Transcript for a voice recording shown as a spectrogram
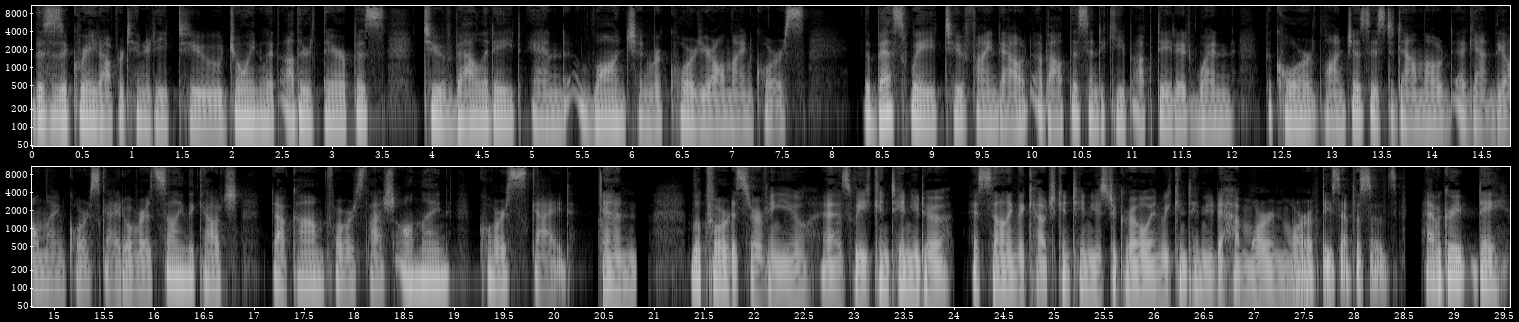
This is a great opportunity to join with other therapists to validate and launch and record your online course. The best way to find out about this and to keep updated when the cohort launches is to download again the online course guide over at sellingthecouch.com forward slash online course guide. And look forward to serving you as we continue to as Selling the Couch continues to grow and we continue to have more and more of these episodes. Have a great day.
